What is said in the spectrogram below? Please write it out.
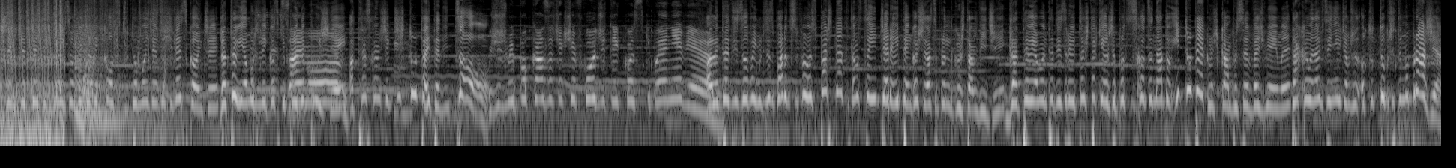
się gdy przejdzie granicą wyjdzie tej kostki, to moim zdaniem to źle skończy. Dlatego ja może tej kostki pójdę Simon! później. A teraz się gdzieś tutaj, Teddy, co? Musisz mi pokazać jak się wchodzi tej kostki, bo ja nie wiem! Ale Teddy zobacz, to jest bardzo zupełnie patrz na to, tam stoi Jerry i ten gość nas prędko już tam widzi. Dlatego ja bym Teddy zrobił coś takiego, że po prostu schodzę na dół i tutaj jakąś kampę sobie weźmiemy. Tak, ale nawet nie widziałem, że oto tu przy tym obrazie.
